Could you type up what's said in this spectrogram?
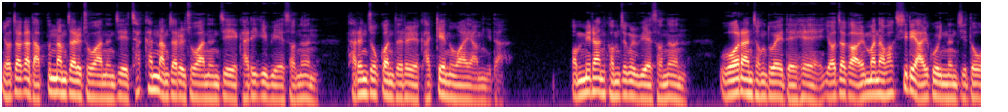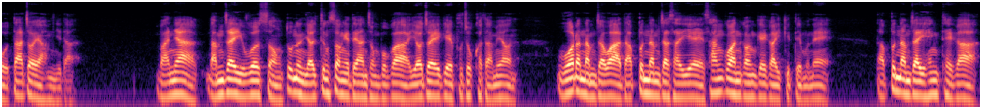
여자가 나쁜 남자를 좋아하는지 착한 남자를 좋아하는지 가리기 위해서는 다른 조건들을 갖게 놓아야 합니다. 엄밀한 검증을 위해서는 우월한 정도에 대해 여자가 얼마나 확실히 알고 있는지도 따져야 합니다. 만약 남자의 우월성 또는 열등성에 대한 정보가 여자에게 부족하다면 우월한 남자와 나쁜 남자 사이에 상고한 관계가 있기 때문에 나쁜 남자의 행태가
